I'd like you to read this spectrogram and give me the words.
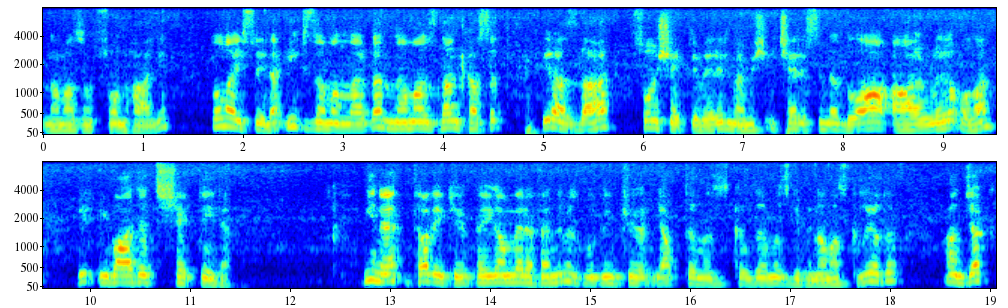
namazın son hali. Dolayısıyla ilk zamanlarda namazdan kasıt biraz daha son şekli verilmemiş, içerisinde dua ağırlığı olan bir ibadet şekliydi. Yine tabii ki Peygamber Efendimiz bugünkü yaptığımız, kıldığımız gibi namaz kılıyordu. Ancak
